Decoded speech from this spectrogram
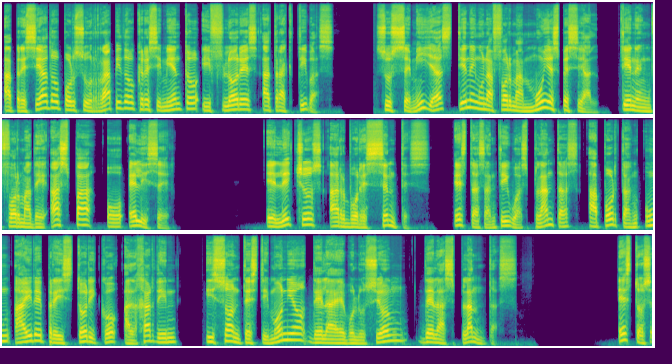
apreciado por su rápido crecimiento y flores atractivas. Sus semillas tienen una forma muy especial. Tienen forma de aspa o hélice. Helechos arborescentes. Estas antiguas plantas aportan un aire prehistórico al jardín y son testimonio de la evolución de las plantas. Estos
